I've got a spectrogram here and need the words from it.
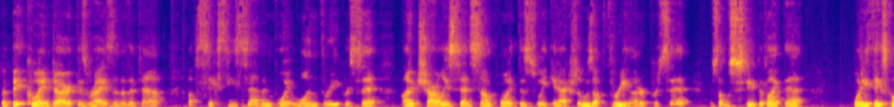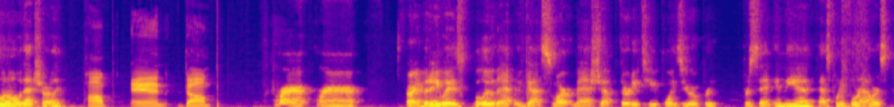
But Bitcoin Dark is rising to the top up 67.13%. I know Charlie said some point this week it actually was up 300% or something stupid like that. What do you think's going on with that, Charlie? Pump and dump. All right, but anyways, below that we've got SmartMesh up 32.0% in the uh, past 24 hours,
